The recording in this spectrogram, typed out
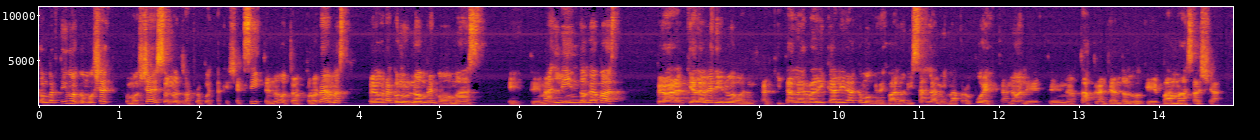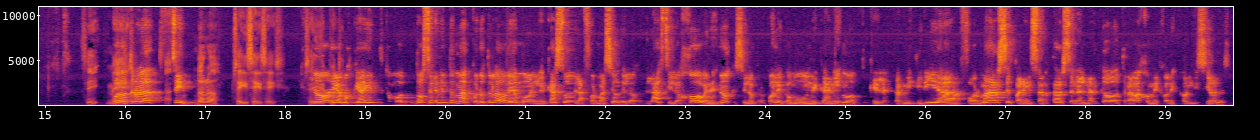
convertirlo como ya, como ya son otras propuestas que ya existen, ¿no? Otros programas, pero ahora con un nombre como más, este, más lindo capaz, pero que a la vez, de nuevo, al, quitar la radicalidad, como que desvalorizás la misma propuesta, ¿no? Este, no estás planteando algo que va más allá. Sí, Por otro lado, ah, sí. No, no, seguí, seguí, seguí. No, digamos que hay como dos elementos más. Por otro lado, digamos, en el caso de la formación de los, las y los jóvenes, ¿no? que se lo propone como un mecanismo que les permitiría formarse para insertarse en el mercado de trabajo en mejores condiciones.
